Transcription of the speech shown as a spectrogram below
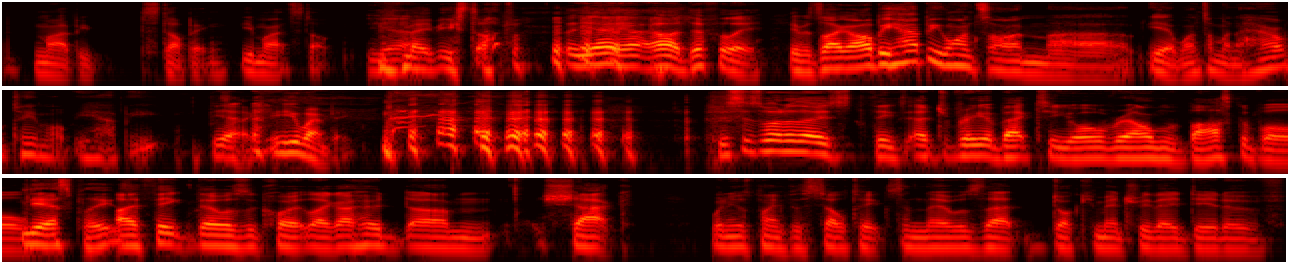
it might be stopping. You might stop. Yeah. maybe stop. yeah yeah oh definitely If it's like I'll be happy once I'm uh yeah, once I'm on a Harold team, I'll be happy. It's Yeah. like, you won't be. this is one of those things uh, to bring it back to your realm of basketball yes, please. I think there was a quote like I heard um Shaq when he was playing for the Celtics, and there was that documentary they did of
